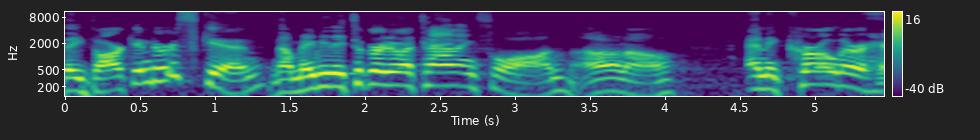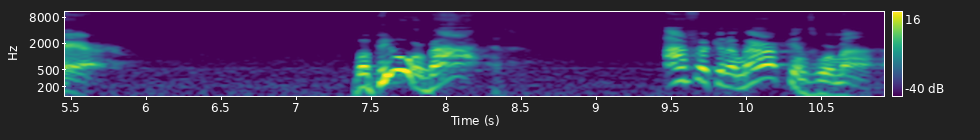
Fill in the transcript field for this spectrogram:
they darkened her skin. Now, maybe they took her to a tanning salon, I don't know, and they curled her hair. But people were mad. African Americans were mad.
